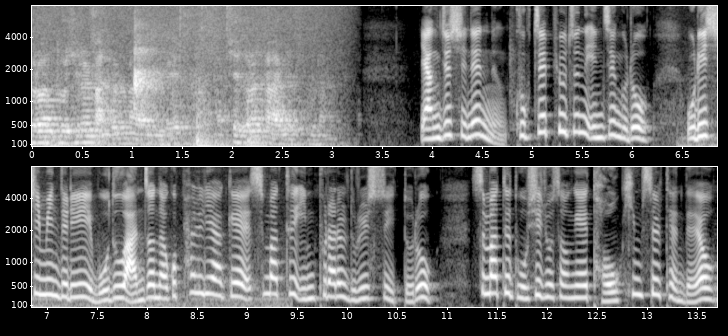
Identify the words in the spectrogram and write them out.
그런 도시를 만들어 나가는 데 최선을 다하겠습니다. 양주 시는 국제표준 인증으로 우리 시민들이 모두 안전하고 편리하게 스마트 인프라를 누릴 수 있도록 스마트 도시 조성에 더욱 힘쓸 텐데요.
